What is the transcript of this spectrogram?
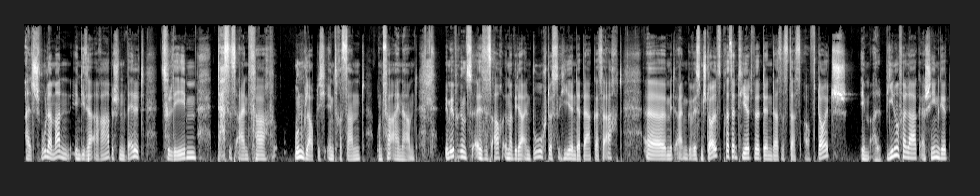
als schwuler Mann in dieser arabischen Welt zu leben, das ist einfach unglaublich interessant und vereinnahmt. Im Übrigen ist es auch immer wieder ein Buch, das hier in der Berggasse 8 äh, mit einem gewissen Stolz präsentiert wird, denn dass es das auf Deutsch im Albino Verlag erschienen gibt,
